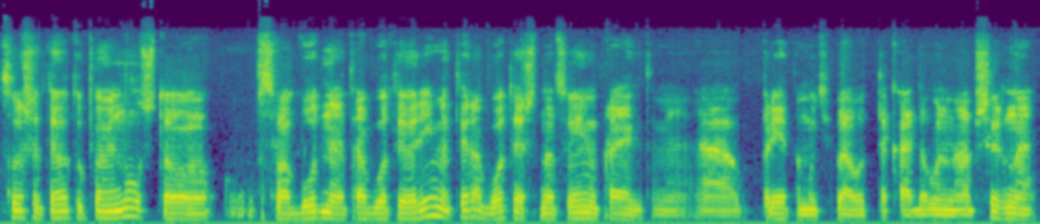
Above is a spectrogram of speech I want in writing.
Слушай, ты вот упомянул, что в свободное от работы время ты работаешь над своими проектами, а при этом у тебя вот такая довольно обширная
